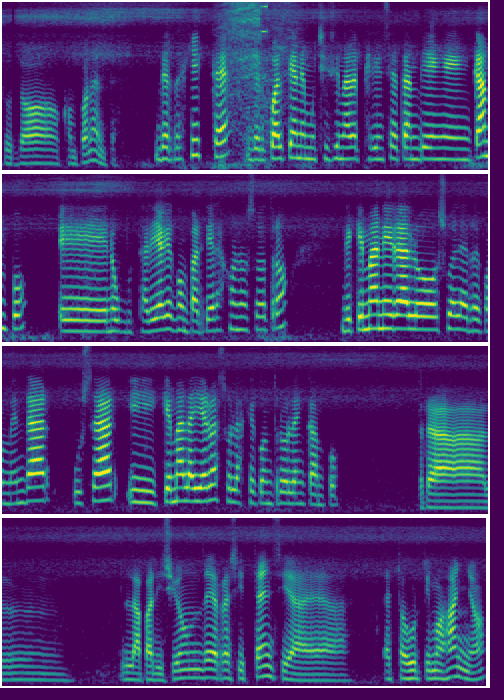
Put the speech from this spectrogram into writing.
sus dos componentes. De Registre, del cual tiene muchísima experiencia también en campo, eh, nos gustaría que compartieras con nosotros de qué manera lo suele recomendar, usar y qué malas hierbas son las que controla en campo. Tras la aparición de resistencia estos últimos años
